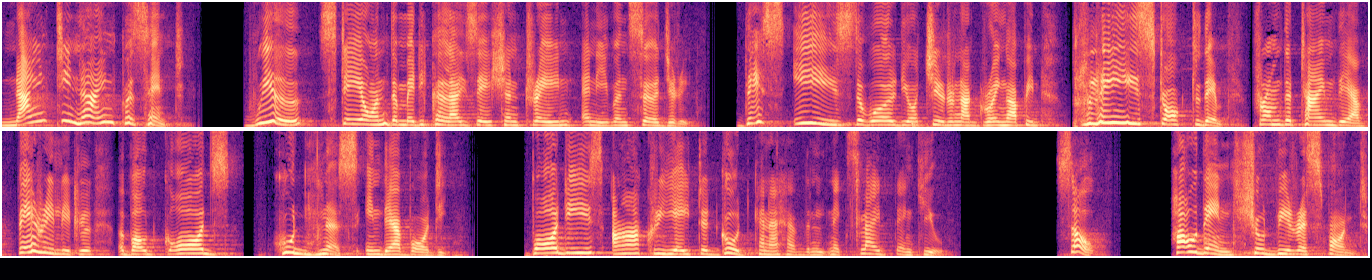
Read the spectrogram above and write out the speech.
99% will stay on the medicalization train and even surgery. This is the world your children are growing up in. Please talk to them from the time they are very little about God's goodness in their body. Bodies are created good. Can I have the next slide? Thank you. So, how then should we respond?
